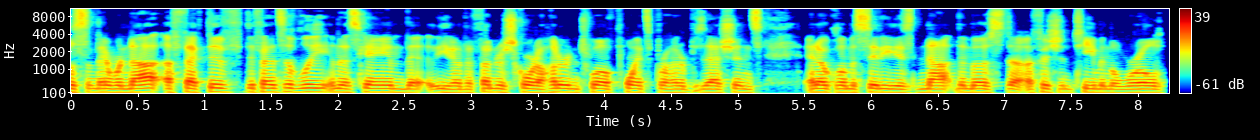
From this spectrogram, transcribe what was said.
listen, they were not effective defensively in this game. The, you know, the Thunder scored 112 points per 100 possessions, and Oklahoma City is not the most uh, efficient team in the world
